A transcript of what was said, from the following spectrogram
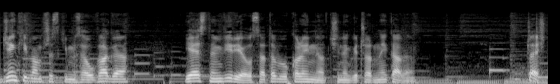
Dzięki Wam wszystkim za uwagę. Ja jestem Virios, a to był kolejny odcinek wieczornej kawy. Cześć!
